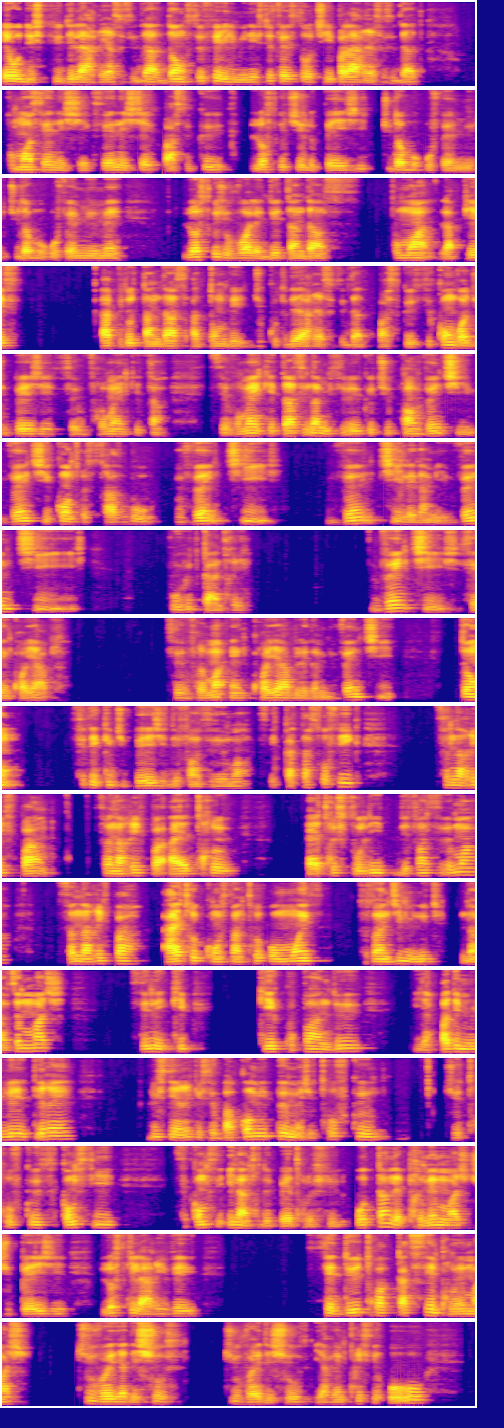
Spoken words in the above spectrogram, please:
est au-dessus de la Real Sociedad. Donc, se faire éliminer, se faire sortir par la Real Sociedad, pour moi, c'est un échec. C'est un échec parce que lorsque tu es le PSG, tu dois beaucoup faire mieux. Tu dois beaucoup faire mieux. Mais lorsque je vois les deux tendances, pour moi, la pièce a plutôt tendance à tomber du côté de la Real Sociedad parce que ce qu'on voit du PSG, c'est vraiment inquiétant. C'est vraiment inquiétant. C'est une que tu prends 20 20 contre Strasbourg, 20 20 les amis, 20 pour 8 cadrés. 20 c'est incroyable. C'est vraiment incroyable, les amis. 20 Donc, cette équipe du PSG défensivement, c'est catastrophique. Ça n'arrive pas, ça n'arrive pas à être, à être solide défensivement. Ça n'arrive pas à être concentré au moins 70 minutes dans un match. C'est une équipe qui est coupée en deux. Il n'y a pas de milieu de terrain. C'est qui se bat comme il peut, mais je trouve que je trouve que c'est comme si c'est comme s'il est en train de perdre le fil. Autant les premiers matchs du PSG, lorsqu'il est arrivé, ces deux, trois, quatre, cinq premiers matchs, tu voyais il y a des choses. Tu voyais des choses. Il y avait un précis haut,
